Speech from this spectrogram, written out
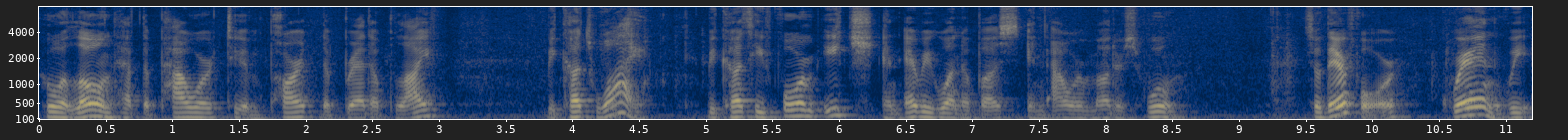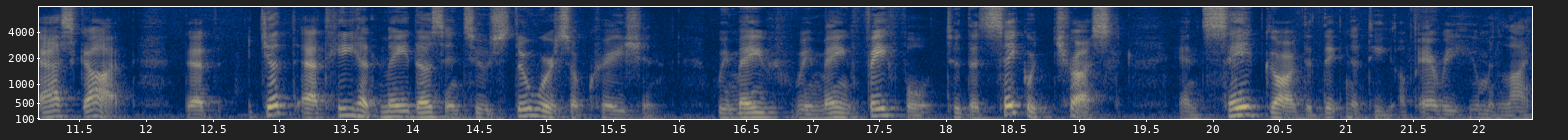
who alone have the power to impart the bread of life. Because why? Because He formed each and every one of us in our mother's womb. So therefore, when we ask God that just as He had made us into stewards of creation, we may remain faithful to the sacred trust and safeguard the dignity of every human life.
